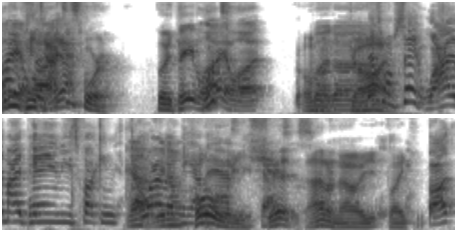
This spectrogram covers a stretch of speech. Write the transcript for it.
what do you a pay lot. taxes for? Like, They lie what? a lot. Oh but, my uh, god! That's what I'm saying. Why am I paying these fucking? Yeah, why we am I don't- paying out my Holy these shit! taxes? I don't know. Like, I'll,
